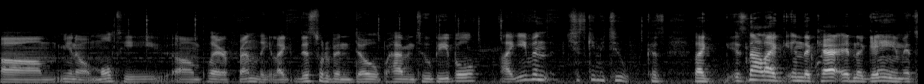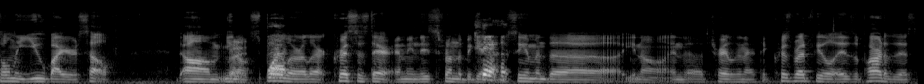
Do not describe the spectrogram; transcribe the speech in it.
um, you know, multi um, player friendly. Like this would have been dope having two people. Like even just give me two, cause like it's not like in the cat in the game it's only you by yourself. Um, you know, Right. spoiler alert, Chris is there. I mean, he's from the beginning. Yeah. You see him in the, you know, in the trailer and everything. Chris Redfield is a part of this.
